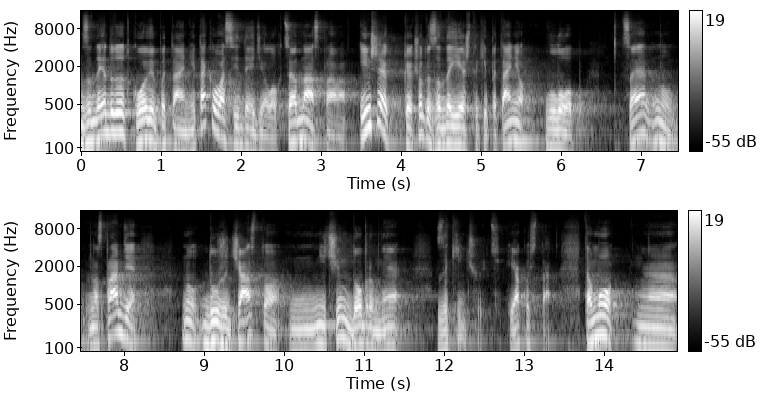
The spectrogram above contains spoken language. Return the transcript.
задає додаткові питання. І так у вас йде діалог. Це одна справа. Інша, якщо ти задаєш такі питання в лоб, це ну насправді ну дуже часто нічим добрим не закінчуються. Якось так. Тому е,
